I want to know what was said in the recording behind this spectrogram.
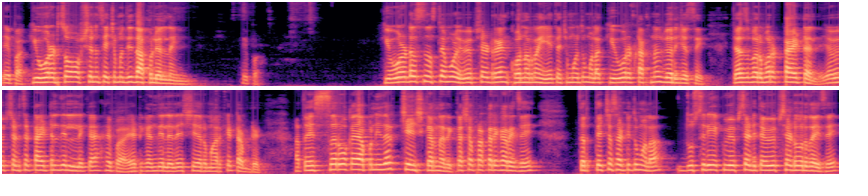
हे पहा क्यूवर्डचं ऑप्शनच याच्यामध्ये दाखवलेलं नाही. हे पहा. कीवर्डच नसल्यामुळे वेबसाईट रँक होणार नाही आहे त्याच्यामुळे तुम्हाला कीवर्ड टाकणं गरजेचं आहे. त्याचबरोबर टायटल या वेबसाईटचं टायटल दिलेलं आहे का? हे पहा या ठिकाणी दिलेलं आहे शेअर मार्केट अपडेट आता हे सर्व काही आपण इथं चेंज करणार आहे. कशा प्रकारे करायचं आहे तर त्याच्यासाठी तुम्हाला दुसरी एक वेबसाईट आहे त्या वेबसाईटवर जायचं आहे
